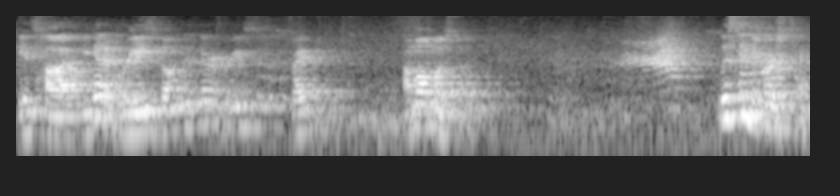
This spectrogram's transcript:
It's hot. You got a breeze going? Is there a breeze? Right? I'm almost done. Listen to verse 10.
